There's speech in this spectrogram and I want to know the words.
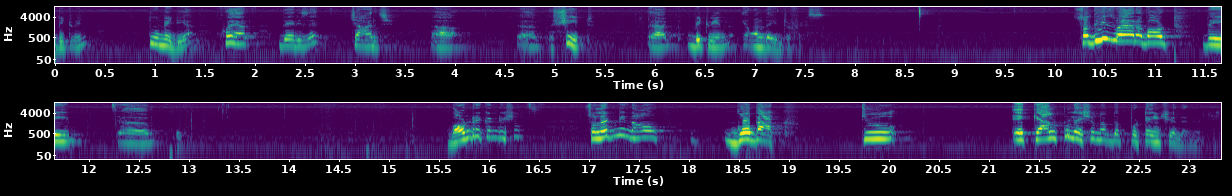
between two media, where there is a charge uh, uh, sheet uh, between on the interface. So, these were about the uh, boundary conditions. So, let me now go back to a calculation of the potential energy.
